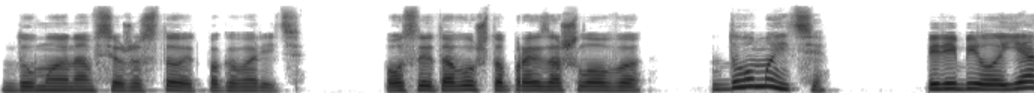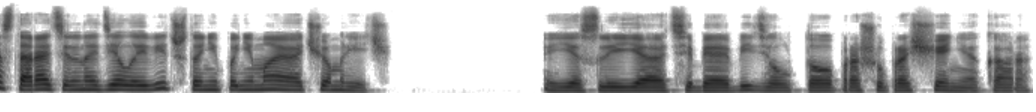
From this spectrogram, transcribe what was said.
«Думаю, нам все же стоит поговорить. После того, что произошло в...» «Думаете?» — перебила я, старательно делая вид, что не понимаю, о чем речь. «Если я тебя обидел, то прошу прощения, Кара».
